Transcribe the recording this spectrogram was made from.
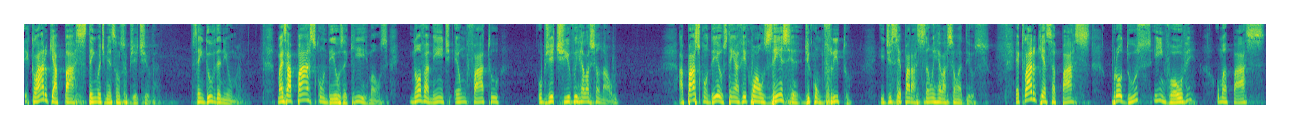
é claro que a paz tem uma dimensão subjetiva, sem dúvida nenhuma. Mas a paz com Deus aqui, irmãos, novamente é um fato objetivo e relacional. A paz com Deus tem a ver com a ausência de conflito e de separação em relação a Deus. É claro que essa paz produz e envolve uma paz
